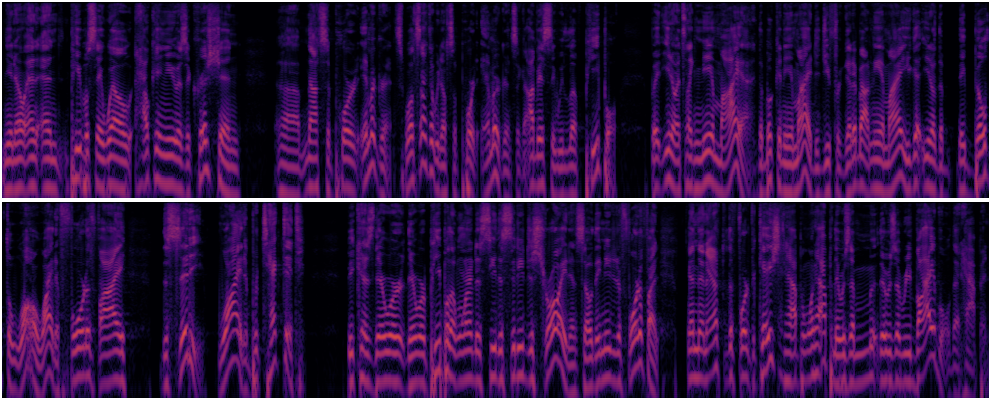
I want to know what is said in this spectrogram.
You know, and, and people say, well, how can you as a Christian uh, not support immigrants. Well, it's not that we don't support immigrants. Like obviously we love people, but you know it's like Nehemiah, the book of Nehemiah. Did you forget about Nehemiah? You get you know the, they built the wall. Why to fortify the city? Why to protect it? Because there were there were people that wanted to see the city destroyed, and so they needed to fortify it. And then after the fortification happened, what happened? There was a there was a revival that happened.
